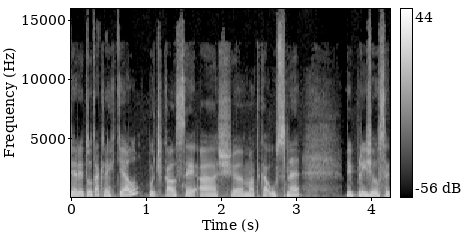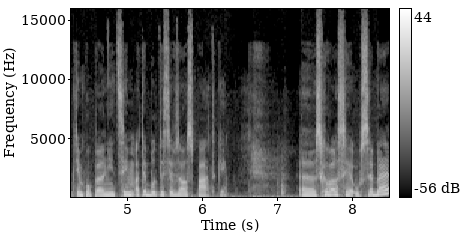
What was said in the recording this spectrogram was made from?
Jerry to tak nechtěl, počkal si, až matka usne, vyplížil se k těm popelnicím a ty boty si vzal zpátky. Eh, schoval si je u sebe,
